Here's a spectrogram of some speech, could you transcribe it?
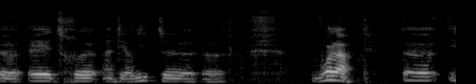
euh, être interdite. Euh, euh, voilà. et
